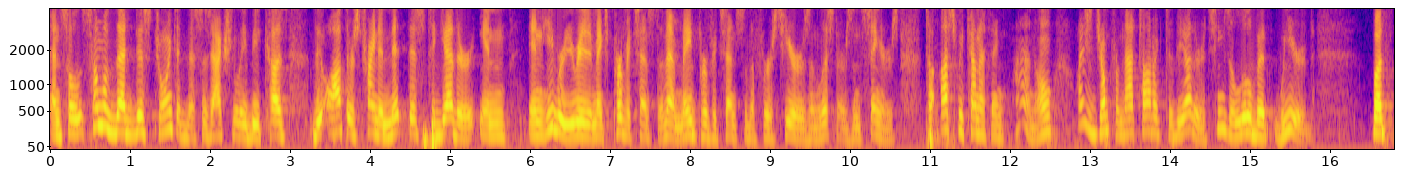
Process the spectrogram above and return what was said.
And so some of that disjointedness is actually because the author's trying to knit this together in, in Hebrew. You read it, it makes perfect sense to them, made perfect sense to the first hearers and listeners and singers. To us, we kind of think, I don't know, why did you jump from that topic to the other? It seems a little bit weird. But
